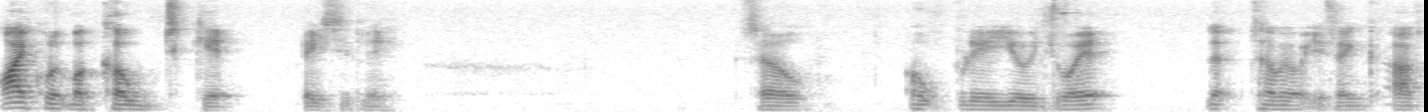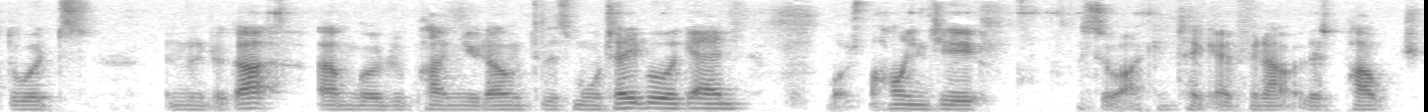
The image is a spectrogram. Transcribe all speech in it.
I call it my cold kit, basically. So hopefully you enjoy it let, tell me what you think afterwards. And with that, I'm going to pan you down to the small table again, what's behind you, so I can take everything out of this pouch.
